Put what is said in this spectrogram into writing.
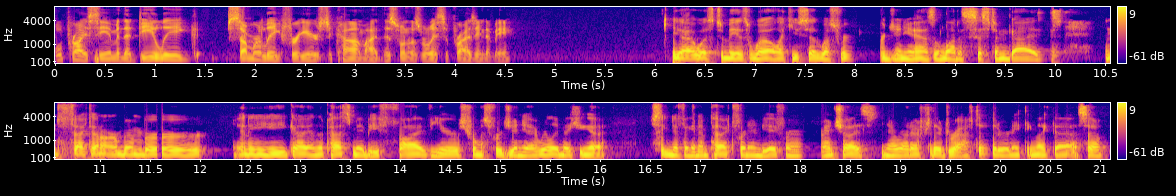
will probably see him in the D League summer league for years to come. I, this one was really surprising to me. Yeah, it was to me as well. Like you said, West Virginia has a lot of system guys. In fact, I don't remember any guy in the past maybe five years from West Virginia really making a significant impact for an NBA franchise. You know, right after they're drafted or anything like that. So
